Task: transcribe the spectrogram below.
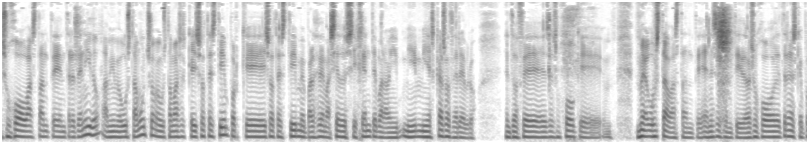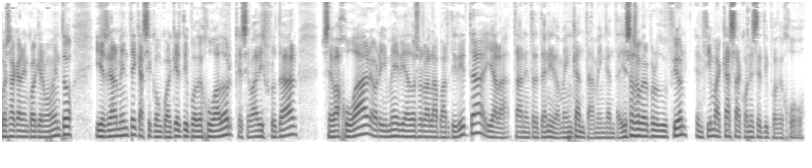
Es un juego bastante entretenido, a mí me gusta mucho, me gusta más que Ace of Steam porque Ace of Steam me parece demasiado exigente para mi, escaso cerebro. Entonces es un juego que me gusta bastante en ese sentido. Es un juego de trenes que puedes sacar en cualquier momento y realmente casi con cualquier tipo de jugador que se va a disfrutar, se va a jugar hora y media, dos horas la partidita y ala, tan entretenido. Me encanta, me encanta. Y esa sobreproducción encima casa con ese tipo de juego.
